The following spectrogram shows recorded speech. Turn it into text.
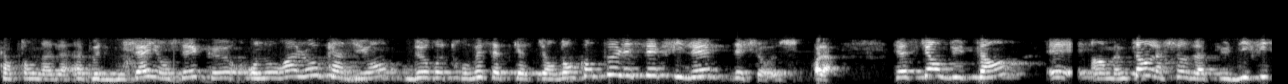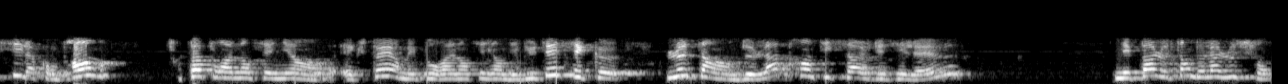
Quand on a un peu de bouteille, on sait qu'on aura l'occasion de retrouver cette question. Donc on peut laisser filer des choses. Voilà. Question du temps, et en même temps, la chose la plus difficile à comprendre, pas pour un enseignant expert, mais pour un enseignant débuté, c'est que le temps de l'apprentissage des élèves n'est pas le temps de la leçon.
